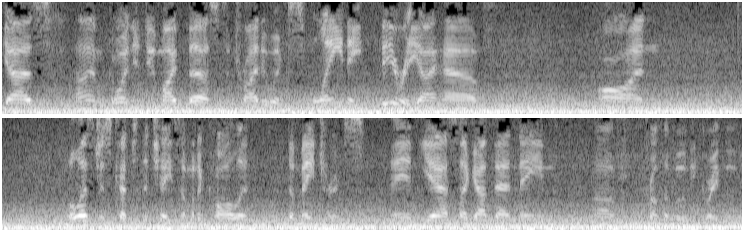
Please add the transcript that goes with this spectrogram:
guys. I'm going to do my best to try to explain a theory I have on. Well, let's just cut to the chase. I'm going to call it The Matrix. And yes, I got that name uh, from the movie. Great movie.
